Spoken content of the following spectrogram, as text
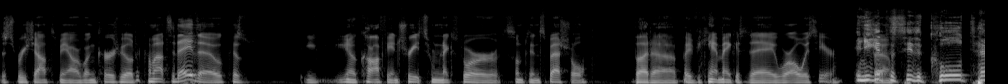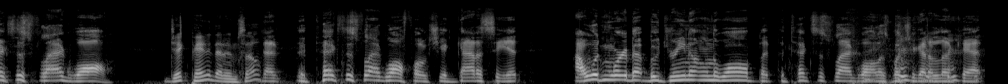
just reach out to me. I would encourage people to come out today though, because you you know coffee and treats from next door or something special. But uh, but if you can't make it today, we're always here. And you get to see the cool Texas flag wall. Dick painted that himself. That the Texas flag wall, folks, you got to see it. I wouldn't worry about Budrina on the wall, but the Texas flag wall is what you got to look at.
